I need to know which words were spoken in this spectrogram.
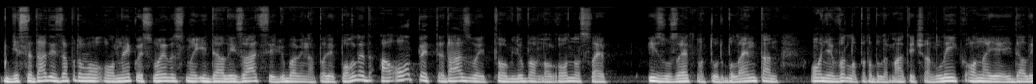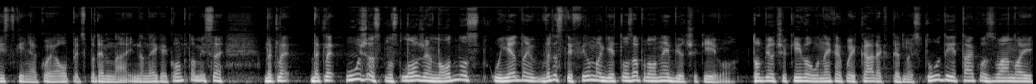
gdje se radi zapravo o nekoj svojevrsnoj idealizaciji ljubavi na prvi pogled, a opet razvoj tog ljubavnog odnosa je izuzetno turbulentan, on je vrlo problematičan lik, ona je idealistkinja koja je opet spremna i na neke kompromise. Dakle, dakle, užasno složen odnos u jednoj vrsti filma gdje to zapravo ne bi očekivao. To bi očekivao u nekakvoj karakternoj studiji, takozvanoj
